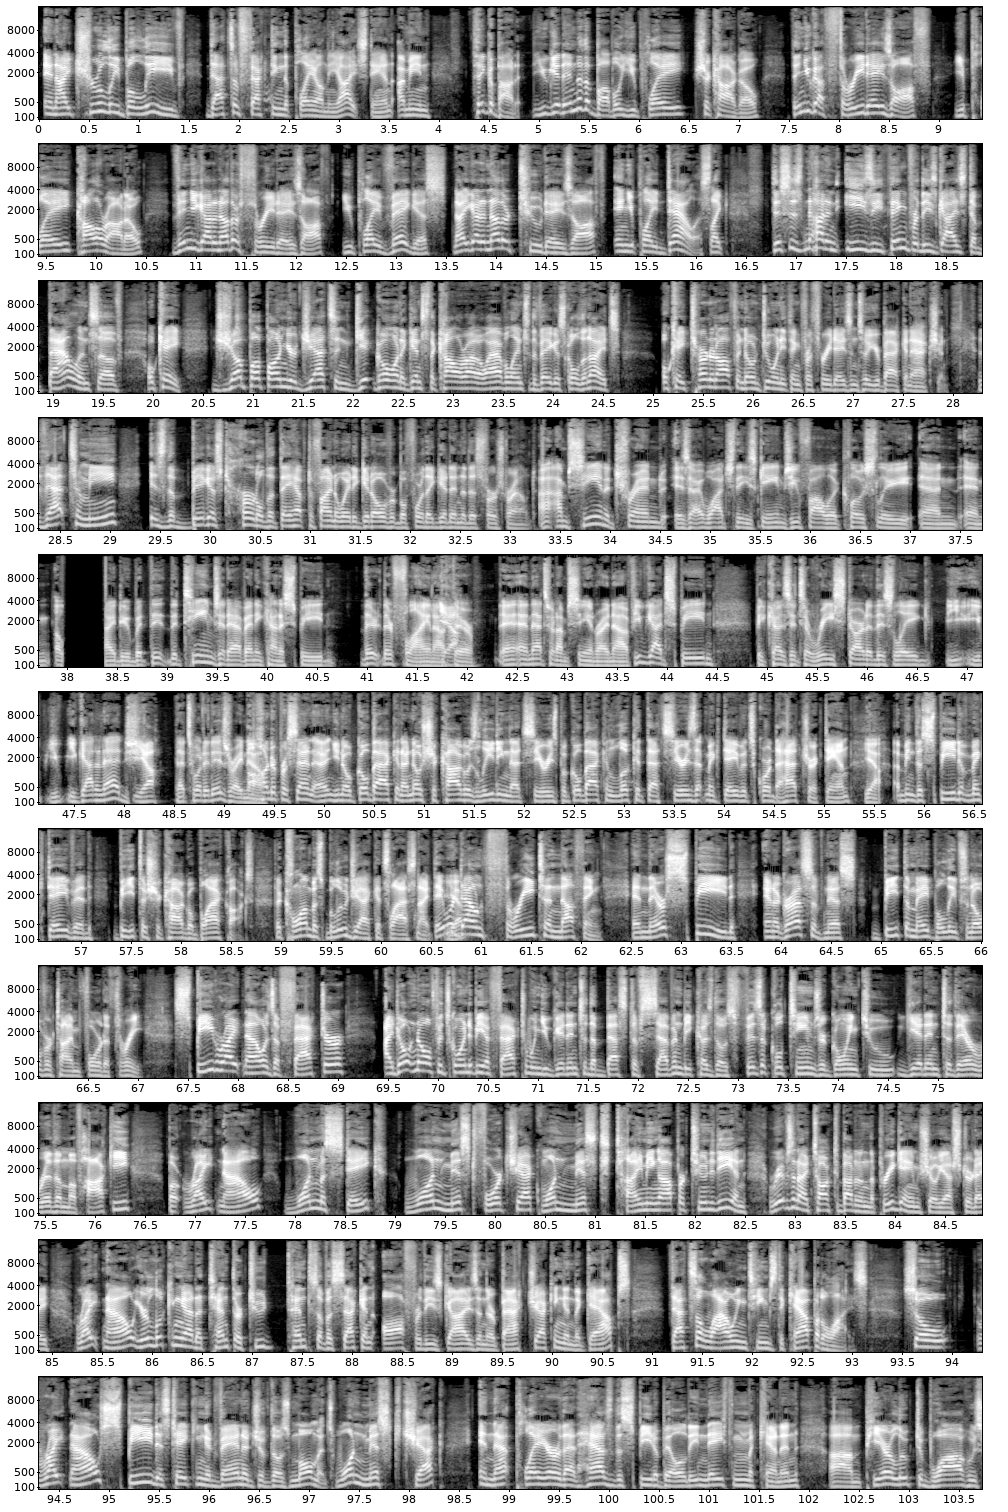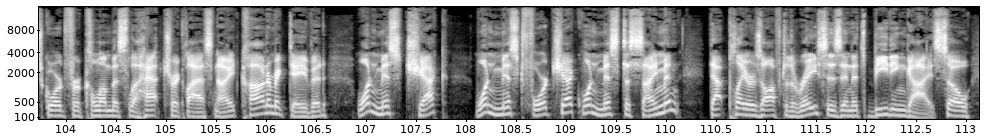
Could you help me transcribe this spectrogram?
and I truly believe that's affecting the play on the ice Dan. I mean think about it. You get into the bubble you play Chicago then you got 3 days off you play Colorado, then you got another three days off. You play Vegas. Now you got another two days off, and you play Dallas. Like, this is not an easy thing for these guys to balance of, okay, jump up on your jets and get going against the Colorado Avalanche the Vegas Golden Knights. Okay, turn it off and don't do anything for three days until you're back in action. That to me is the biggest hurdle that they have to find a way to get over before they get into this first round. I'm seeing a trend as I watch these games. You follow it closely, and and I do. But the, the teams that have any kind of speed, they're they're flying out Yeah. there, and, and that's what I'm seeing right now. If you've got speed because it's a restart of this league, you you, you got an edge. Yeah. that's what it is right now. hundred percent. And you know, go back and I know Chicago's leading that series, but go back and look at that series that McDavid scored the hat trick. Dan, Yeah. I mean, the speed of McDavid beat the Chicago Blackhawks. The Columbus Blue Jackets last night they were Yep. down three to nothing, and their speed and aggressiveness beat the Maple Leafs in overtime four to three. Speed right now is a factor. I don't know if it's going to be a factor when you get into the best of seven because those physical teams are going to get into their rhythm of hockey. But right now, one mistake, one missed forecheck, one missed timing opportunity, and Rivs and I talked about it on the pregame show yesterday. Right now, you're looking at a tenth or two tenths of a second off for these guys and their back checking and the gaps. That's allowing teams to capitalize. So right now, speed is taking advantage of those moments. One missed check, and that player that has the speed ability, Nathan MacKinnon, um, Pierre Luc Dubois, who scored for Columbus the hat trick last night, Connor McDavid, one missed check. One missed forecheck, one missed assignment, that player's off to the races and it's beating guys. So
